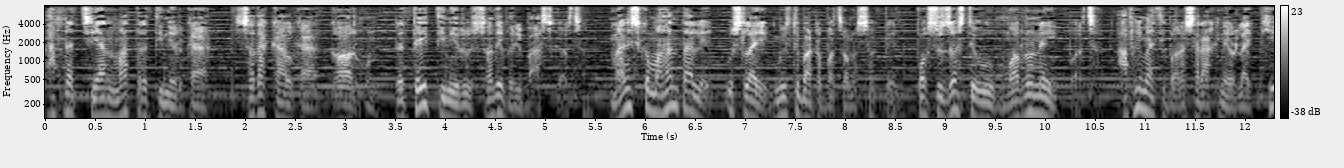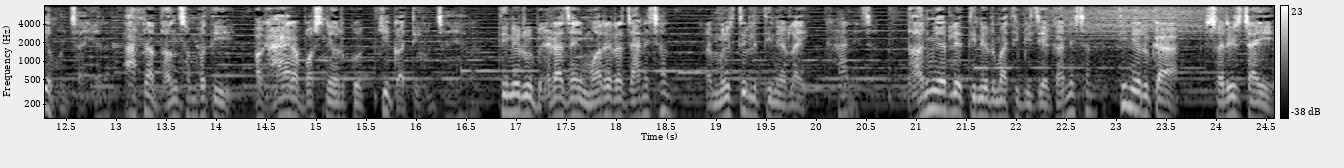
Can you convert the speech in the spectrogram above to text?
आफ्ना चियान मात्र तिनीहरूका सदाकालका घर हुन् र त्यही तिनीहरू सधैँभरि बास गर्छन्। मानिसको महानताले उसलाई मृत्युबाट बचाउन सक्दैन। पशु जस्तै ऊ मर्नु नै पर्छ। आफैमाथि भरोसा राख्नेहरूलाई के हुन्छ हेर? आफ्ना धन सम्पत्ति अघाएर बस्नेहरूको के गति हुन्छ हेर? तिनीहरू भेडा झै मरेर जानेछन् र मृत्युले तिनीहरूलाई खानेछ धर्मीहरूले तिनीहरूमाथि विजय गर्नेछन्। तिनीहरूका शरीर चाहिँ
